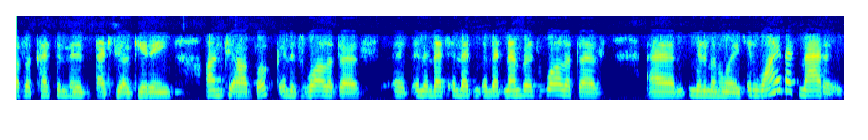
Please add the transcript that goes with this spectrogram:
of the customers that we are getting onto our book, and it's well above uh, and that, and that, and that number is well above um, minimum wage. And why that matters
